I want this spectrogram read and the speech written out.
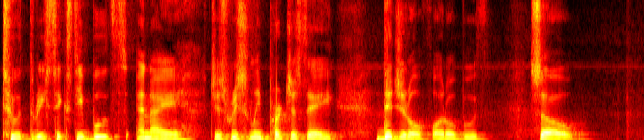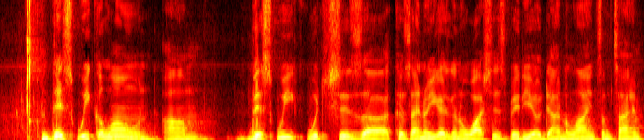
two 360 booths and I just recently purchased a digital photo booth. So this week alone, um, this week, which is because uh, I know you guys are gonna watch this video down the line sometime,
